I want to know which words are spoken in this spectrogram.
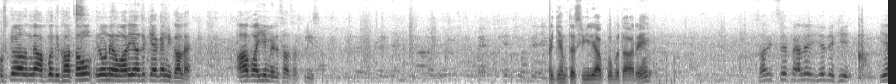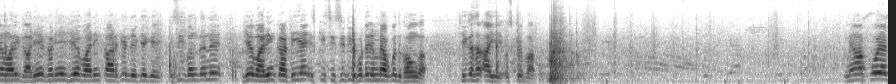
उसके बाद मैं आपको दिखाता हूँ इन्होंने हमारे यहाँ से क्या क्या निकाला है आप आइए मेरे साथ सर प्लीज़ हम तस्वीरें आपको बता रहे हैं। सर इससे पहले ये देखिए ये हमारी गाड़ियाँ खड़ी हैं, ये वायरिंग काट के लेके गए। इसी बंदे ने ये वायरिंग काटी है, इसकी सीसीटीवी फुटेज मैं आपको दिखाऊँगा। ठीक है सर, आइए, उसके बाद। मैं आपको एक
